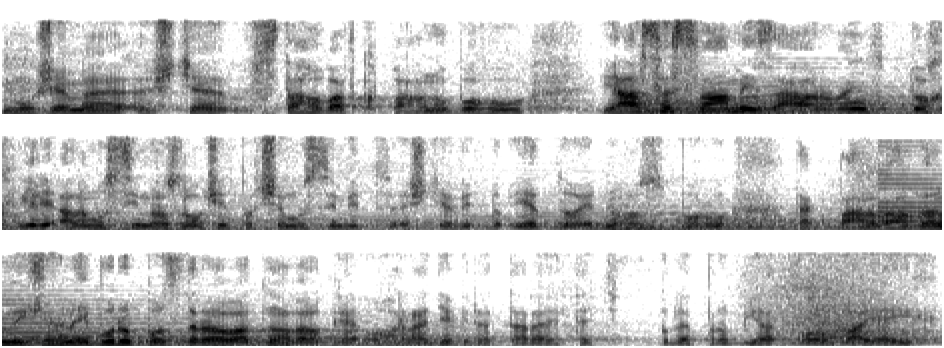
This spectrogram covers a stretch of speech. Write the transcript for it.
můžeme ještě vztahovat k Pánu Bohu. Já se s vámi zároveň v tuto chvíli ale musím rozloučit, protože musím být ještě jet do jednoho sboru, tak Pán vám velmi ženej. Budu pozdravovat na Velké ohradě, kde tady teď bude probíhat volba jejich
